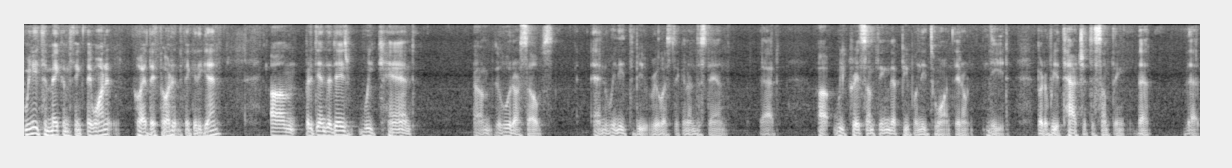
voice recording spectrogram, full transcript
we need to make them think they want it, glad they thought it and think it again. Um, but at the end of the day, we can't um, delude ourselves. And we need to be realistic and understand that uh, we create something that people need to want, they don't need. But if we attach it to something that that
